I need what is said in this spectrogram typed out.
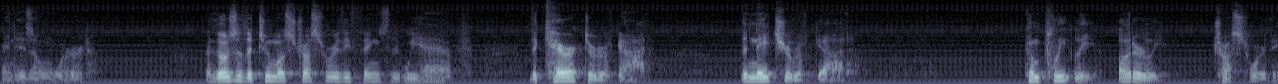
and his own word. And those are the two most trustworthy things that we have the character of God, the nature of God. Completely, utterly trustworthy.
